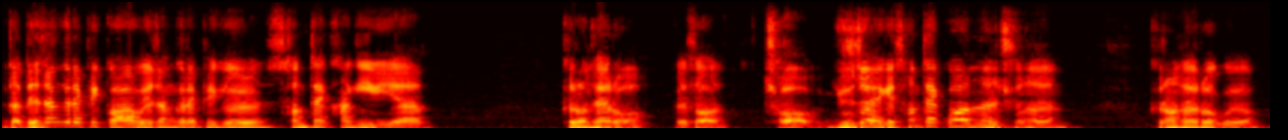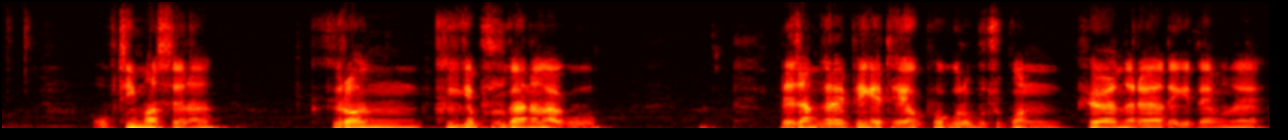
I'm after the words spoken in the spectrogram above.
그러니까 내장 그래픽과 외장 그래픽을 선택하기 위한 그런 회로 그래서 저 유저에게 선택권을 주는 그런 회로고요. 옵티머스는 그런 그게 불가능하고 내장 그래픽의 대역폭으로 무조건 표현을 해야 되기 때문에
